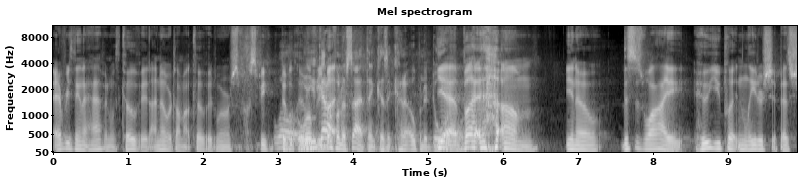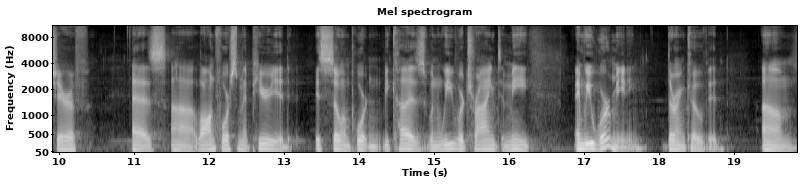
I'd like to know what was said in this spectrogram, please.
everything that happened with covid i know we're talking about covid when we're supposed to be Well, biblical you worldview, got but- off on a side thing because it kind of opened a door. Yeah, but um, you know, this is why who you put in leadership as sheriff, as uh, law enforcement, period, is so important because when we were trying to meet, and we were meeting during COVID, um,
